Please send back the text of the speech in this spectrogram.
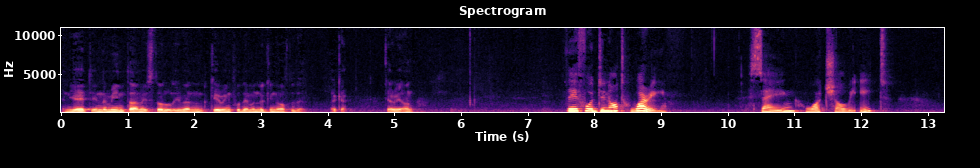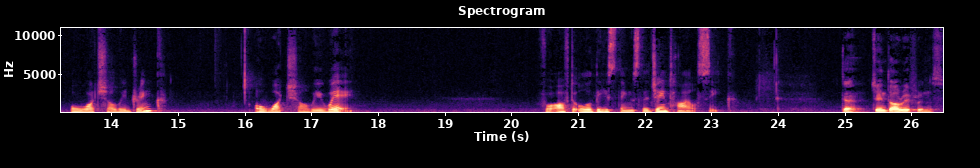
and yet in the meantime, He's still even caring for them and looking after them. Okay, carry on. Therefore, do not worry, saying, What shall we eat? Or what shall we drink? Or what shall we wear? For after all these things the Gentiles seek. Okay, Gentile reference.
